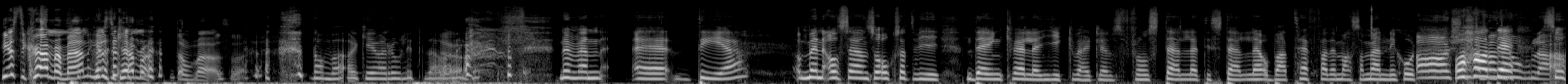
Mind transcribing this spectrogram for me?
here's the camera man, here's the camera. De bara så. De bara okej vad roligt det där var. Ja. Nej men eh, det. Men och sen så också att vi den kvällen gick verkligen från ställe till ställe och bara träffade massa människor. Ah, Och hade Bandoola. Så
